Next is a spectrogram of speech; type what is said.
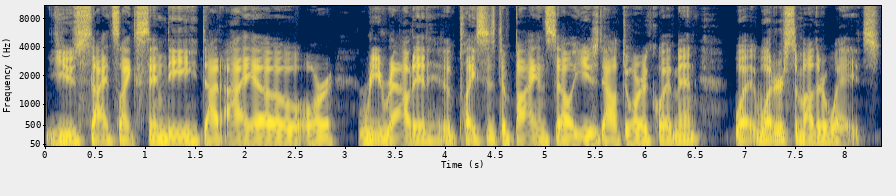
use sites like Cindy.io or rerouted uh, places to buy and sell used outdoor equipment. What what are some other ways?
